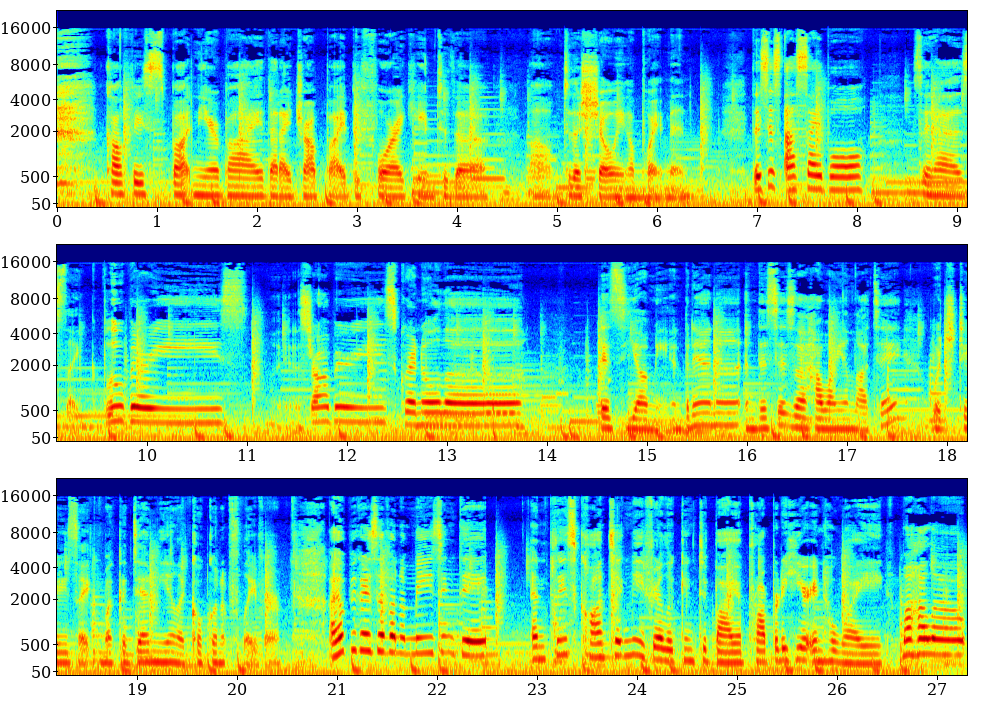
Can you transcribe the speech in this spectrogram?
coffee spot nearby that I dropped by before I came to the um, to the showing appointment. This is acai bowl, so it has like blueberries, strawberries, granola, it's yummy and banana and this is a hawaiian latte which tastes like macadamia like coconut flavor. I hope you guys have an amazing day and please contact me if you're looking to buy a property here in hawaii. Mahalo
